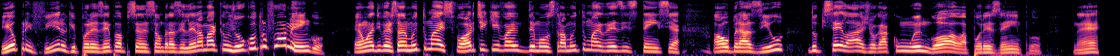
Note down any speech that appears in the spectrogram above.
Eu prefiro que, por exemplo, a seleção brasileira marque um jogo contra o Flamengo. É um adversário muito mais forte que vai demonstrar muito mais resistência ao Brasil do que, sei lá, jogar com Angola, por exemplo, né?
